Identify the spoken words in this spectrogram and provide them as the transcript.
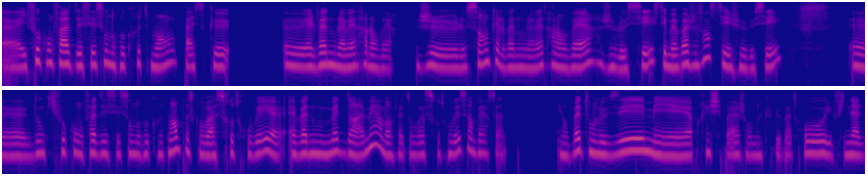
il faut qu'on fasse des sessions de recrutement parce que euh, elle va nous la mettre à l'envers. Je le sens qu'elle va nous la mettre à l'envers, je le sais. C'était même pas je le sens, c'était je le sais. Euh, donc il faut qu'on fasse des sessions de recrutement parce qu'on va se retrouver, euh, elle va nous mettre dans la merde en fait, on va se retrouver sans personne. Et en fait on le faisait, mais après je sais pas, je m'en occupais pas trop. Et au final,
